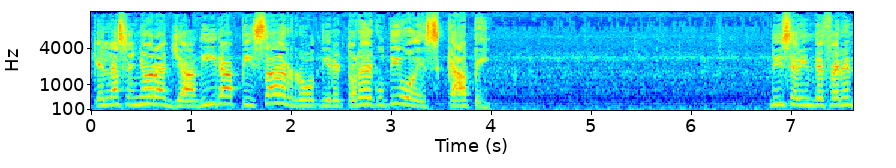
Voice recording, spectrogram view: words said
que es la señora Yadira Pizarro, directora ejecutivo de Escape. Dice, la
